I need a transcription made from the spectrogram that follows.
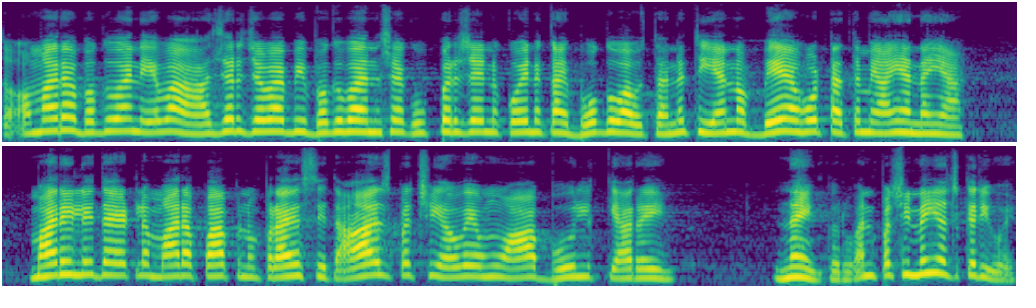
તો અમારા ભગવાન એવા હાજર જવાબી ભગવાન છે કે ઉપર જઈને કોઈને કાંઈ ભોગવાવતા નથી. એનો બે હોટા તમે અહીંયા ને અહીંયા મારી લીધા એટલે મારા પાપનું પ્રાયશ્ચિત. આજ પછી હવે હું આ ભૂલ ક્યારેય નહીં કરું. અને પછી નહીં જ કરી હોય.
